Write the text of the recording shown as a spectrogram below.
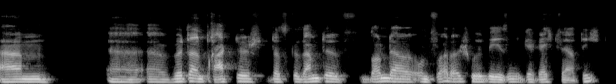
ähm, äh, äh, wird dann praktisch das gesamte Sonder- und Förderschulwesen gerechtfertigt,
